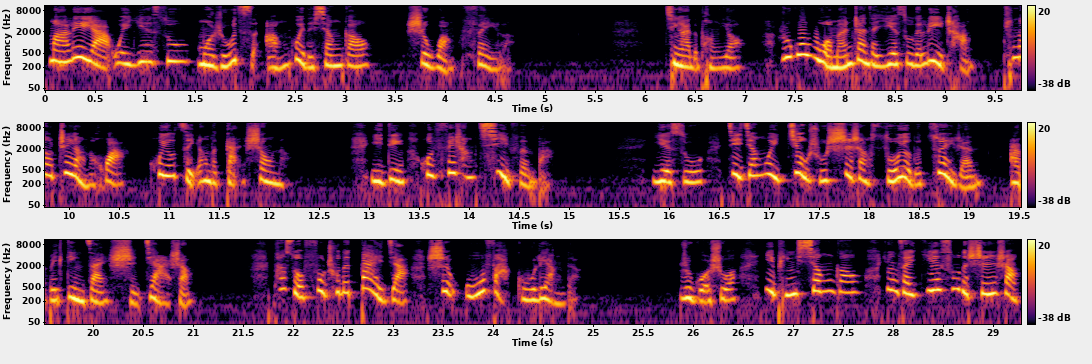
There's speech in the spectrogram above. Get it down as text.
玛利亚为耶稣抹如此昂贵的香膏，是枉费了。”亲爱的朋友，如果我们站在耶稣的立场，听到这样的话，会有怎样的感受呢？一定会非常气愤吧？耶稣即将为救赎世上所有的罪人而被钉在石架上，他所付出的代价是无法估量的。如果说一瓶香膏用在耶稣的身上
